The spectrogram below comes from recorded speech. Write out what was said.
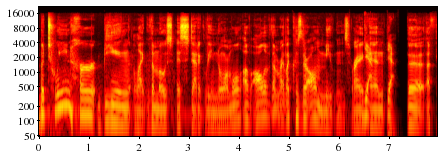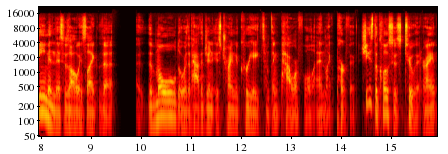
between her being like the most aesthetically normal of all of them, right? Like, because they're all mutants, right? Yeah, And yeah. the a theme in this is always like the the mold or the pathogen is trying to create something powerful and like perfect. She's the closest to it, right?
